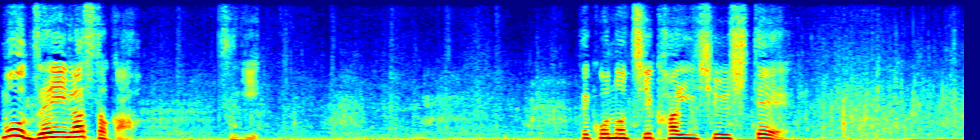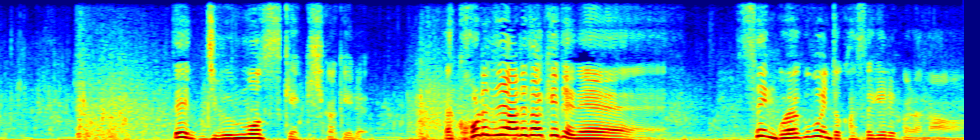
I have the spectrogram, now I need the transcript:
もう全員ラストか。次。で、この地回収して、で、自分もスケ仕掛ける。これであれだけでね、1500ポイント稼げるからな。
